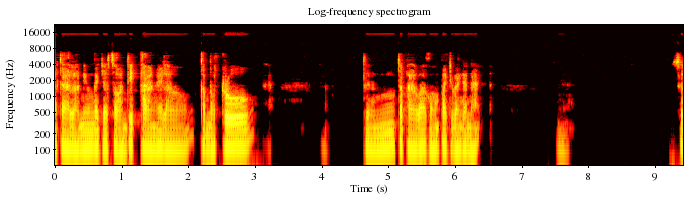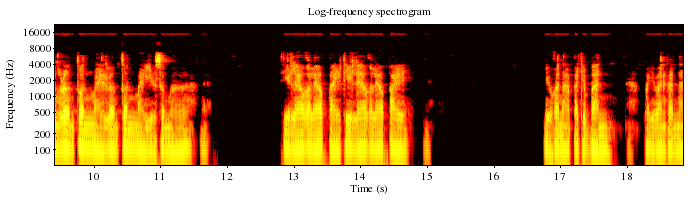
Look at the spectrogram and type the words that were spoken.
อาการเหล่านี้มันก็จะสอนทิศทางให้เรากำหนดรู้ ถึงสภาวะของปัจจุบันขณะ ซึ่งเริ่มต้นใหม่ เริ่มต้นใหม่อยู่เสมอ ที่แล้วก็แล้วไปที่แล้วก็แล้วไป อยู่ขณะปัจจุบัน ปัจจุบันขณะ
